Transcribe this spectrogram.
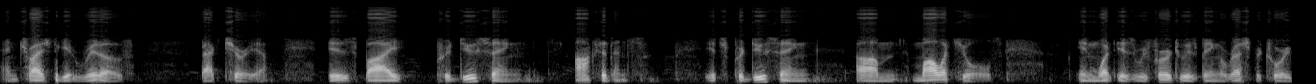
and tries to get rid of bacteria, is by producing oxidants. It's producing um, molecules in what is referred to as being a respiratory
